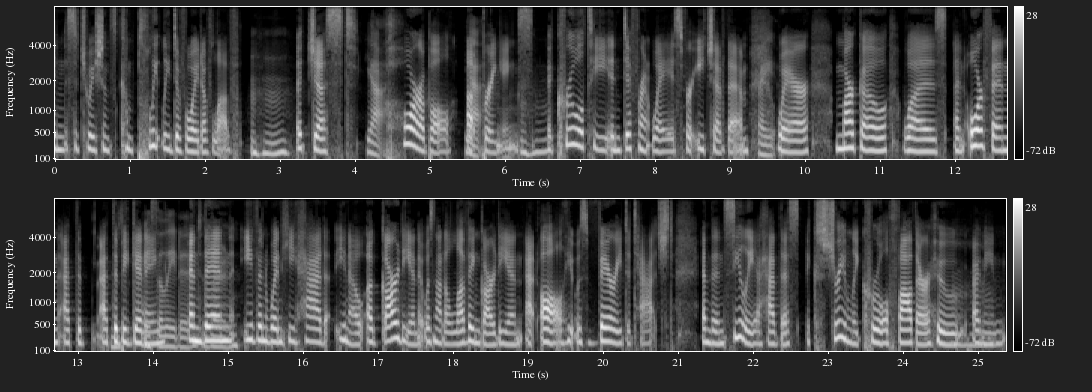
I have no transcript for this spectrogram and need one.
in situations completely devoid of love. Mm-hmm. It just Yeah. horrible Yeah. upbringings, Mhm. the cruelty in different ways for each of them. Right. Where Marco was an orphan at the at the beginning, Isolated. and then learn. even when he had you know a guardian, it was not a loving guardian at all. He was very detached. And then Celia had this extremely cruel father who, I Mhm. mean.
